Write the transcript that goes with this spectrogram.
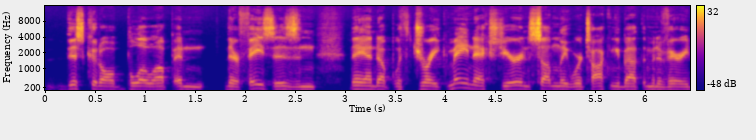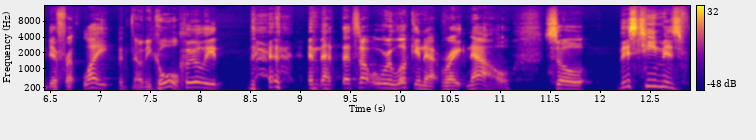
this could all blow up in their faces and they end up with Drake Maye next year, and suddenly we're talking about them in a very different light. But that'd be cool. Clearly, and that that's not what we're looking at right now. So this team is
